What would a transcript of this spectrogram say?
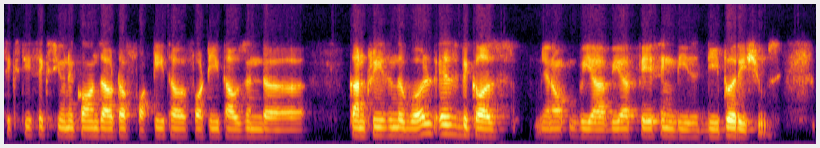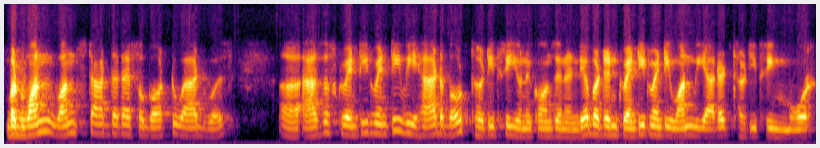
66 unicorns out of 40,000 40, uh, countries in the world is because you know we are we are facing these deeper issues. But one one stat that I forgot to add was uh, as of 2020 we had about 33 unicorns in India, but in 2021 we added 33 more.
